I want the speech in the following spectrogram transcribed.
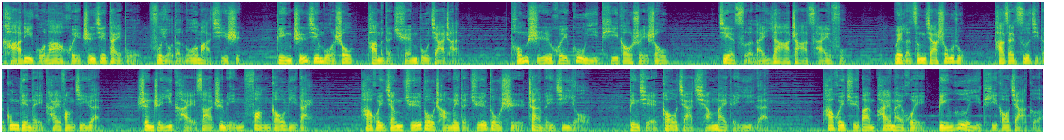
卡利古拉会直接逮捕富有的罗马骑士，并直接没收他们的全部家产，同时会故意提高税收，借此来压榨财富。为了增加收入，他在自己的宫殿内开放妓院，甚至以凯撒之名放高利贷。他会将决斗场内的决斗士占为己有，并且高价强卖给议员。他会举办拍卖会，并恶意提高价格，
